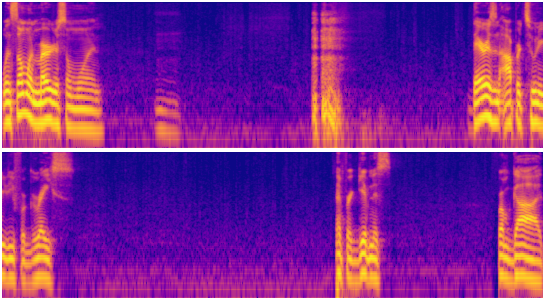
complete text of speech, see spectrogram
When someone murders someone, there is an opportunity for grace and forgiveness from God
